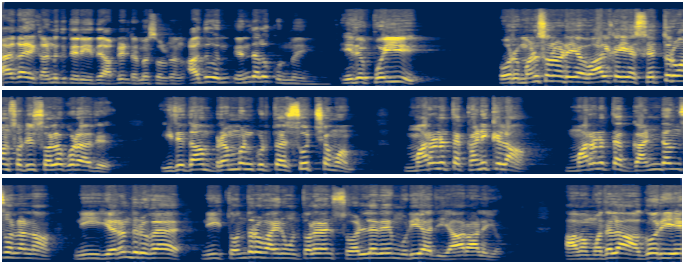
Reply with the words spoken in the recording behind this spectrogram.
டேகாக என் கண்ணுக்கு தெரியுது அப்படின்ற மாதிரி சொல்றாங்க. அது வந்து எந்த அளவுக்கு உண்மை? இது பொய். ஒரு மனுஷனுடைய வாழ்க்கையை செத்துருவான்னு சொல்லி சொல்லக்கூடாது. இதுதான் பிரம்மன் கொடுத்த சூட்சமம். மரணத்தை கணிக்கலாம். மரணத்தை கண்டம் சொல்லலாம். நீ இறந்துருவ நீ தொந்தரவாயிரும் தொலைவேன்னு சொல்லவே முடியாது யாராலையும். அவன் முதல்ல அகோரியே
